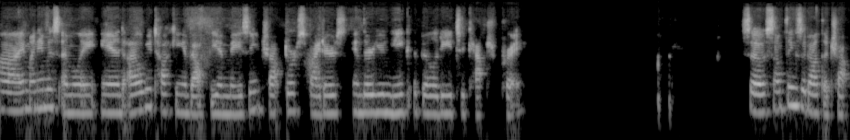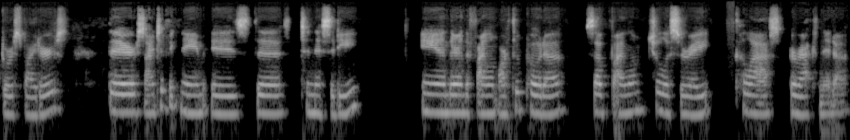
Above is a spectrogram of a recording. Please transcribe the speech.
Hi, my name is Emily, and I will be talking about the amazing trapdoor spiders and their unique ability to catch prey. So, some things about the trapdoor spiders. Their scientific name is the Ctenizidae, and they're in the phylum Arthropoda, subphylum Chelicerate, class Arachnida.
